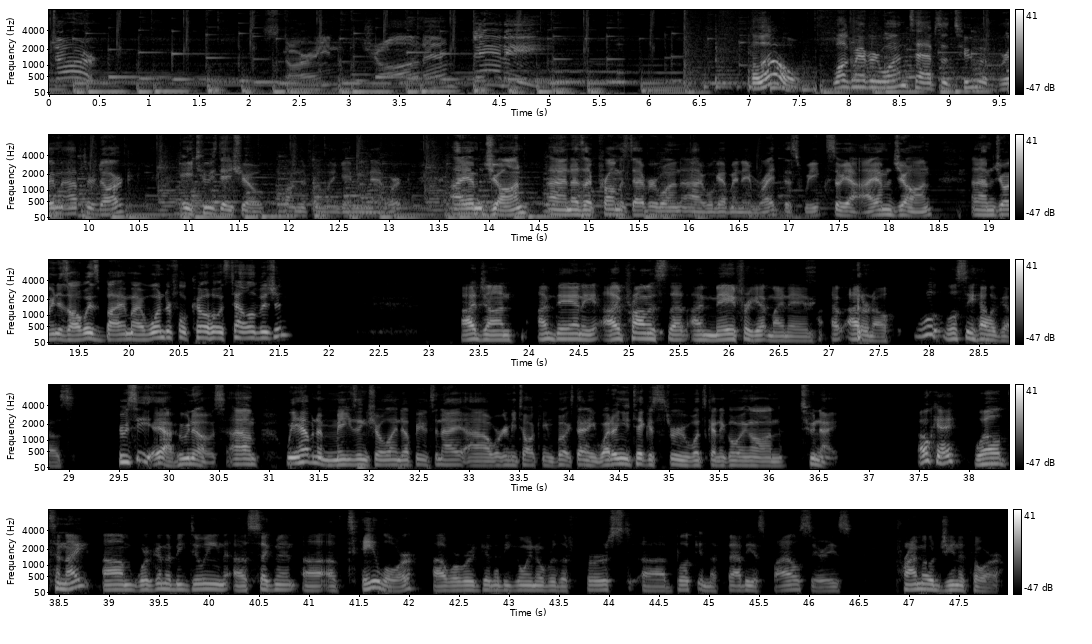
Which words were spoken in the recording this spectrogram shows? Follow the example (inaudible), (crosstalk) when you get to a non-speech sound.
Dark. Starring John and Danny. Hello, welcome everyone to episode two of Grim After Dark, a Tuesday show on the Frontline Gaming Network. I am John, and as I promised everyone, I will get my name right this week. So yeah, I am John, and I'm joined as always by my wonderful co-host Television. Hi, John. I'm Danny. I promise that I may forget my name. I, I don't know. We'll we'll see how it goes. Who he? Yeah, who knows? Um, we have an amazing show lined up for you tonight. Uh, we're going to be talking books. Danny, why don't you take us through what's kind of going on tonight? Okay. Well, tonight um, we're going to be doing a segment uh, of Taylor, uh, where we're going to be going over the first uh, book in the Fabius Bile series, Primogenitor.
